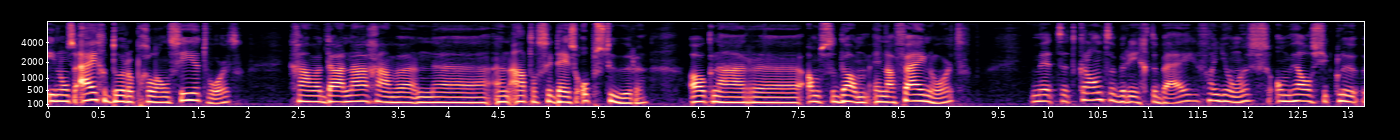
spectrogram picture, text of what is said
in ons eigen dorp gelanceerd wordt... Gaan we, daarna gaan we een, eh, een aantal cd's opsturen. Ook naar eh, Amsterdam en naar Feyenoord. Met het krantenbericht erbij van jongens, omhels je club.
